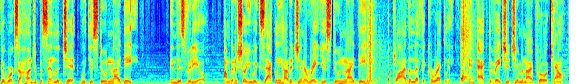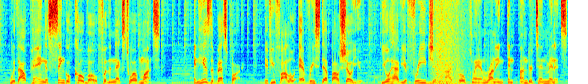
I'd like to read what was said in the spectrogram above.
that works 100% legit with your student ID. In this video, I'm going to show you exactly how to generate your student ID, apply the method correctly, and activate your Gemini Pro account without paying a single kobo for the next 12 months. And here's the best part. If you follow every step I'll show you, you'll have your free Gemini Pro plan running in under 10 minutes.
